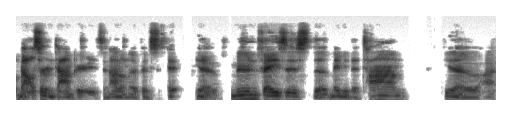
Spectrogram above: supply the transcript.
about certain time periods. And I don't know if it's, it, you know, moon phases, the maybe the time, you know, I,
